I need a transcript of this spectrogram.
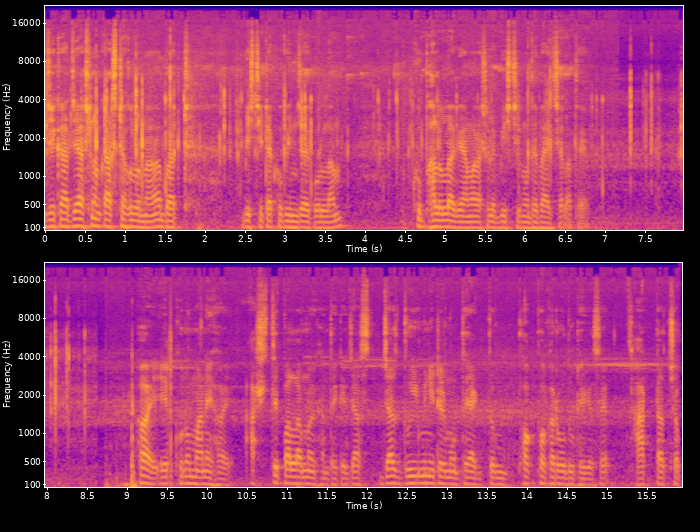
যে কাজে আসলাম, কাজটা হলো না বাট বৃষ্টিটা খুব এনজয় করলাম। খুব ভালো লাগে আমার আসলে বৃষ্টির মধ্যে বাইক চালাতে। হয়, এর কোনো মানে হয়। আসতে পারলাম না ওইখান থেকে। জাস্ট জাস্ট দুই মিনিটের মধ্যে একদম ফকফকা রোদ উঠে গেছে। হাতটা সব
